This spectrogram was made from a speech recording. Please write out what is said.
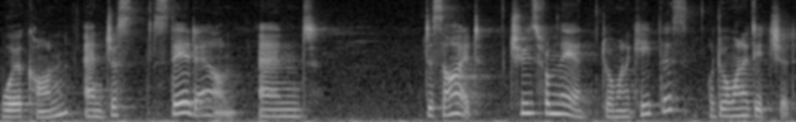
work on and just stare down and decide choose from there. Do I want to keep this or do I want to ditch it?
